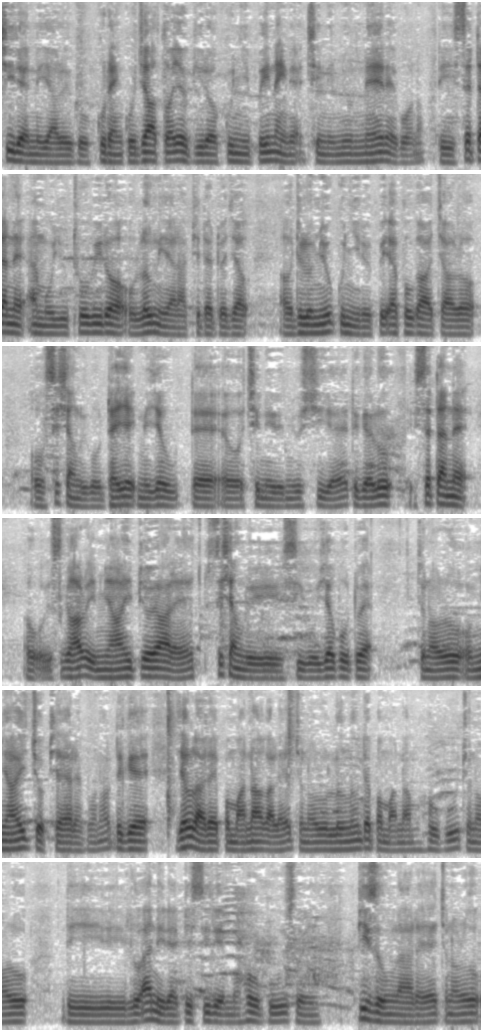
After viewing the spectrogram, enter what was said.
ရှိတဲ့နေရာတွေကိုကိုယ်တိုင်ကိုကြတွားရောက်ပြီးတော့ကူညီပေးနိုင်တဲ့အခြေအနေမျိုးနည်းတယ်ပေါ့နော်ဒီစစ်တပ်နဲ့ MOU ထိုးပြီးတော့ဟိုလုပ်နေရတာဖြစ်တဲ့အတွက်ကြောင့်ဟိုဒီလိုမျိုးကူညီတွေပေးအပ်ဖို့ကကြတော့ ဟိုစစ်ဆောင်တွေကိုဓာတ်ရိုက်မရုပ်တဲ့ဟိုအခြေအနေတွေမျိုးရှိတယ်တကယ်လို့စစ်တပ်နဲ့ဟိုစကားတွေအများကြီးပြောရတယ်စစ်ဆောင်တွေစီကိုရောက်ဖို့အတွက်ကျွန်တော်တို့အများကြီးကြော်ဖြတ်ရတယ်ပေါ့နော်တကယ်ရောက်လာတဲ့ပမာဏကလည်းကျွန်တော်တို့လုံလုံတဲ့ပမာဏမဟုတ်ဘူးကျွန်တော်တို့ဒီလိုအပ်နေတဲ့ပစ္စည်းတွေမဟုတ်ဘူးဆိုရင်ပြည်စုံလာတယ်ကျွန်တော်တို့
